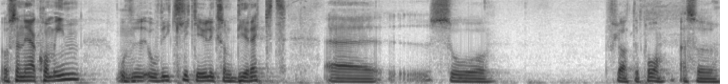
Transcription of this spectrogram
Och sen när jag kom in, och vi, och vi klickade ju liksom direkt, eh, så flöt det på. Alltså,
